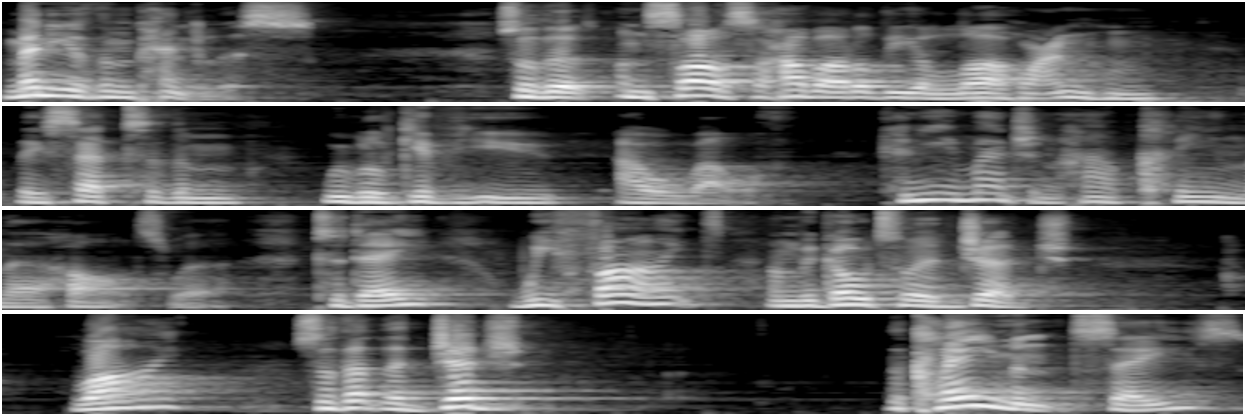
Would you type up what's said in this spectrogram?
many of them penniless. So the Ansar Sahaba radiallahu anhum, they said to them, we will give you our wealth. Can you imagine how clean their hearts were? Today, we fight and we go to a judge. Why? So that the judge, the claimant says,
